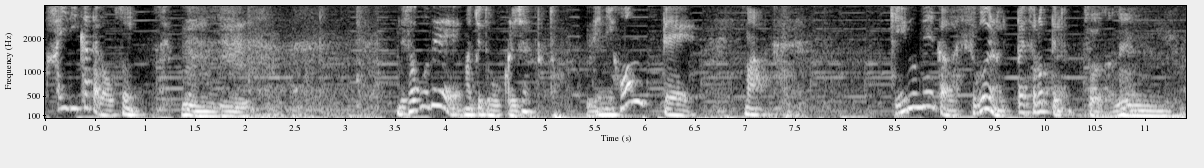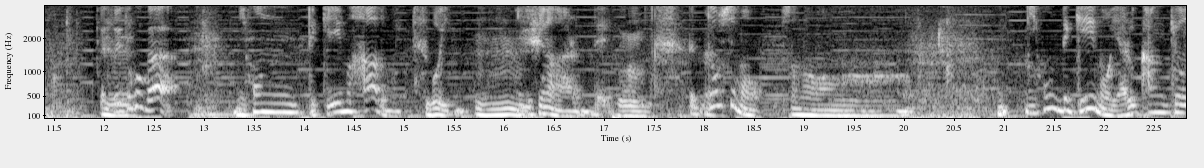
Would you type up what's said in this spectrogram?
入り方が遅いんですよ。うんでそこで、まあ、ちょっと遅れちゃったと。でうん。日本ってまあゲームメーカーがすごいのいっぱい揃ってる。んそうだね。そういうとこが日本ってゲームハードもすごいうん。優秀なのがあるんでうんでどうしてもその日本でゲームをやる環境っ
